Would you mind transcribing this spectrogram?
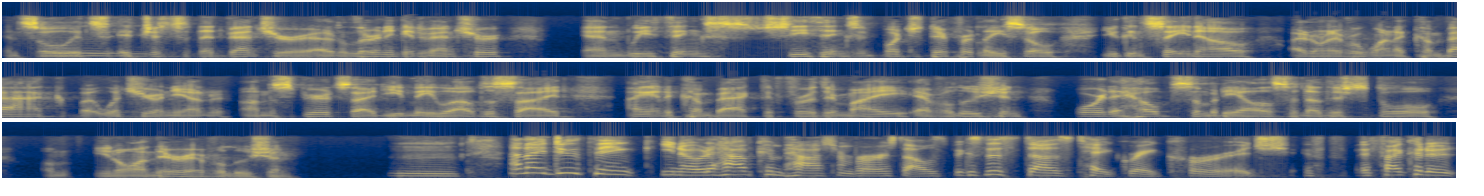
And so mm. it's it's just an adventure, a learning adventure, and we things see things much differently. So you can say now, I don't ever want to come back, but once you're on the on the spirit side, you may well decide I'm going to come back to further my evolution or to help somebody else, another soul, um, you know, on their evolution. Mm. And I do think, you know, to have compassion for ourselves, because this does take great courage. If if I could have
